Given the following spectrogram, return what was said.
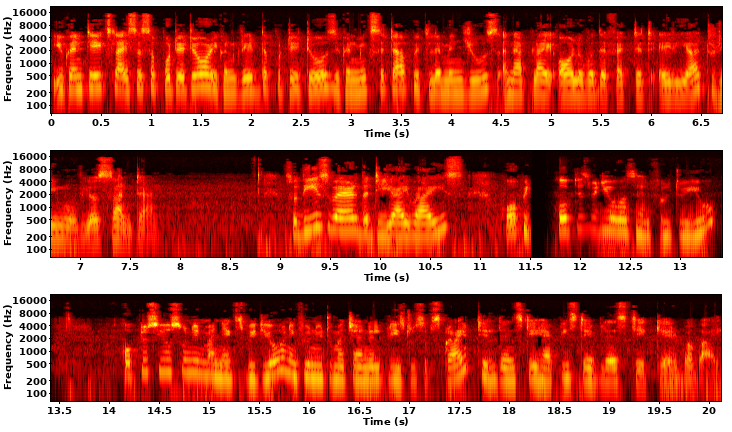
You can take slices of potato or you can grate the potatoes. You can mix it up with lemon juice and apply all over the affected area to remove your suntan. So these were the DIYs. Hope it, hope this video was helpful to you. Hope to see you soon in my next video and if you're new to my channel please do subscribe. Till then stay happy, stay blessed, take care. Bye bye.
